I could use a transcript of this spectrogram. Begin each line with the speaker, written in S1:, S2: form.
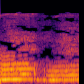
S1: Brother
